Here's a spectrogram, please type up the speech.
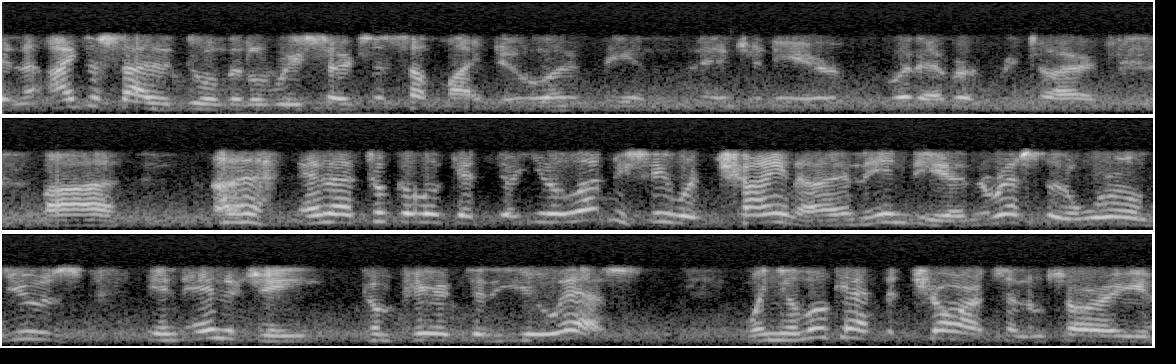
and I decided to do a little research. It's something I do. I'm being an engineer, whatever, retired. Uh, and I took a look at, you know, let me see what China and India and the rest of the world use in energy compared to the U.S. When you look at the charts, and I'm sorry,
